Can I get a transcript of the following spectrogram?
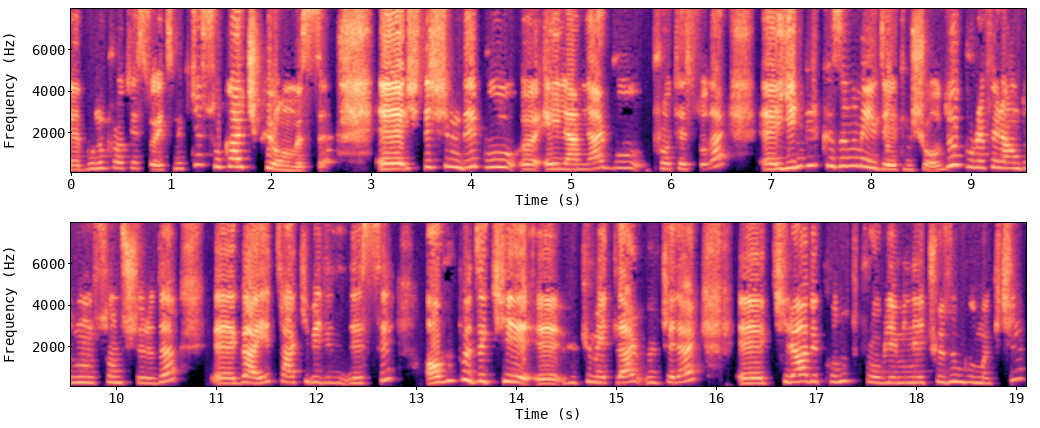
e, bunu protesto etmek için sokağa çıkıyor olması. E, işte şimdi bu e, eylemler, bu protestolar yeni bir kazanım elde etmiş oldu. Bu referandumun sonuçları da gayet takip edilmesi. Avrupa'daki hükümetler, ülkeler kira ve konut problemine çözüm bulmak için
